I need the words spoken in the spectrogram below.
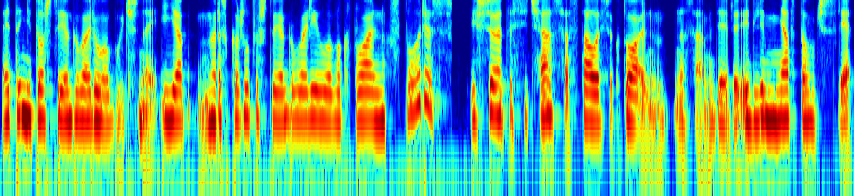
это не то, что я говорю обычно. И я расскажу то, что я говорила в актуальных сторис, и все это сейчас осталось актуальным, на самом деле, и для меня в том числе.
